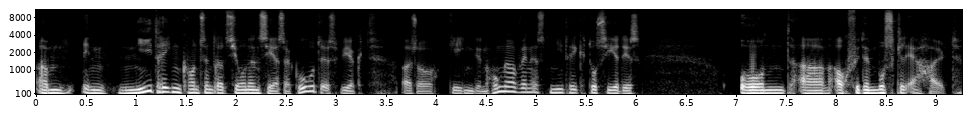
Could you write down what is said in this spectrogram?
Ähm, in niedrigen Konzentrationen sehr, sehr gut. Es wirkt also gegen den Hunger, wenn es niedrig dosiert ist. Und äh, auch für den Muskelerhalt.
